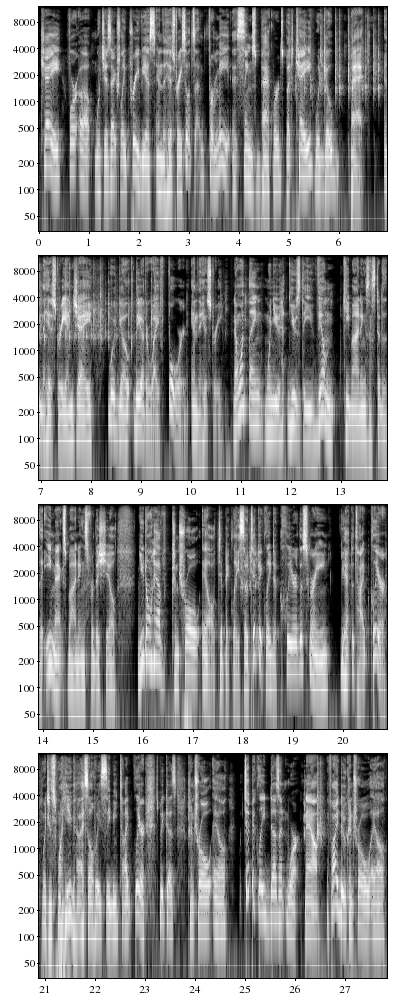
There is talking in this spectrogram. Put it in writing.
K for up, which is actually previous in the history. So it's for me, it seems backwards, but K would go back in the history, and J would go the other way, forward in the history. Now, one thing when you use the Vim key bindings instead of the Emacs bindings for the shell, you don't have Control L typically. So typically to clear the screen, you have to type clear, which is why you guys always see me type clear. It's because Control L typically doesn't work. Now, if I do Control L,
